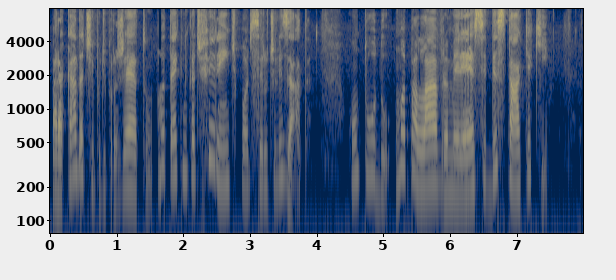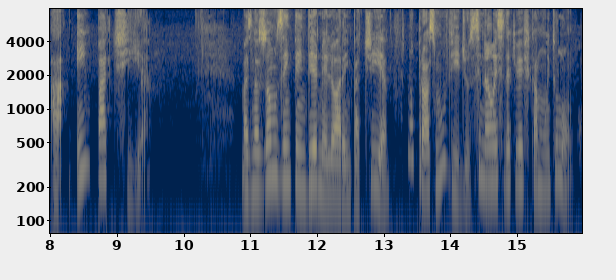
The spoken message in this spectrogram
Para cada tipo de projeto, uma técnica diferente pode ser utilizada. Contudo, uma palavra merece destaque aqui: a empatia. Mas nós vamos entender melhor a empatia no próximo vídeo, senão esse daqui vai ficar muito longo.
